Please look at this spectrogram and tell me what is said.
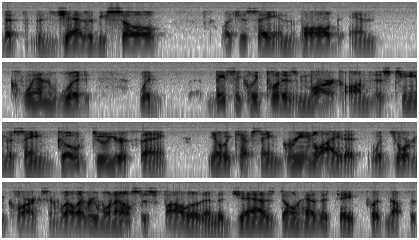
that the Jazz would be so, let's just say, involved, and Quinn would would basically put his mark on this team as saying, "Go do your thing." You know, we kept saying green light it with Jordan Clarkson. Well, everyone else has followed, and the Jazz don't hesitate putting up the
